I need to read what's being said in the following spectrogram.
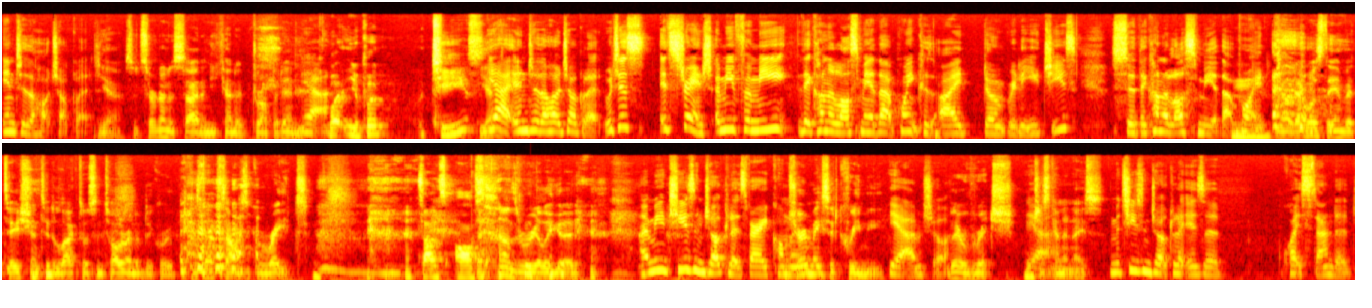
into the hot chocolate. Yeah, so it's served on the side and you kind of drop it in. Yeah. what you put cheese? Yeah. Yeah, into the hot chocolate, which is it's strange. I mean, for me, they kind of lost me at that point because I don't really eat cheese, so they kind of lost me at that mm. point. No, that was the invitation to the lactose intolerant of the group because that sounds great. Sounds That awesome. sounds really good. I mean, cheese and chocolate is very I'm common. sure it makes it creamy. yeah, I'm sure. Very rich, which is kind of nice. But cheese and chocolate is a quite standard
